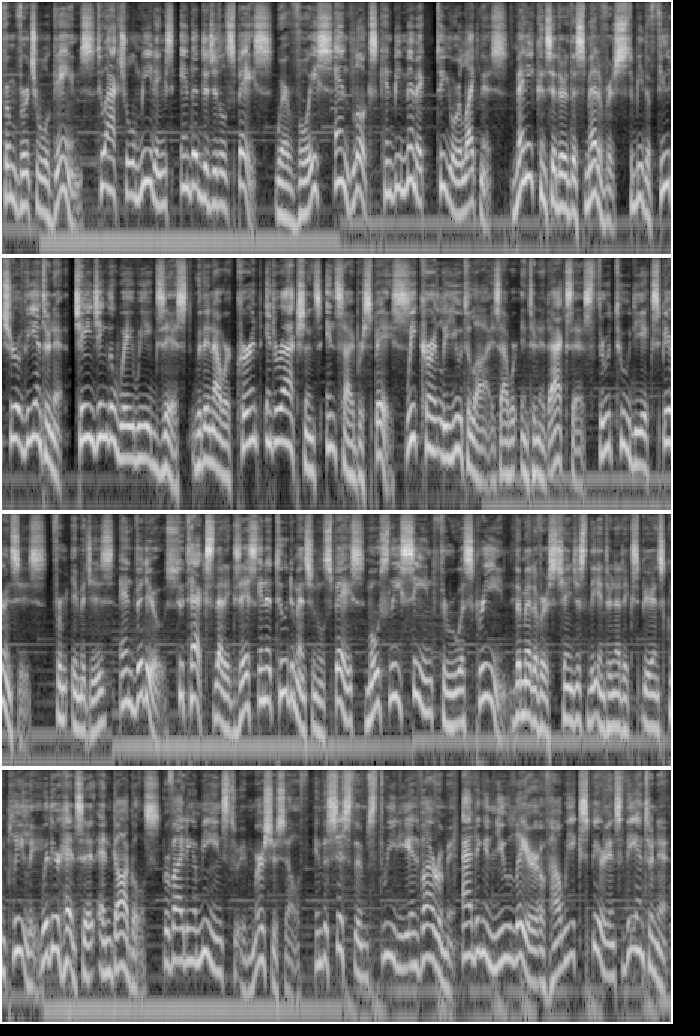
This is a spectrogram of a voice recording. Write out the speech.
from virtual games to actual meetings in the digital space, where voice and looks can be mimicked to your likeness. Many consider this metaverse to be the future of the internet, changing the way we exist within our current interactions in cyberspace. We currently utilize our internet access through 2D experiences, from images and videos to text that exists in a two-dimensional space mostly seen through a screen. The metaverse changes the internet experience completely with your headset and goggles, providing a means to immerse yourself in the system's 3D environment, adding a new layer of how we experience the internet.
